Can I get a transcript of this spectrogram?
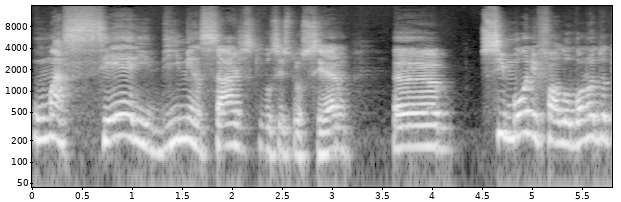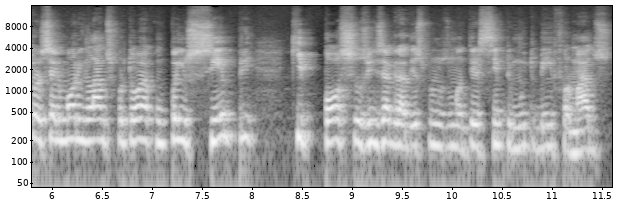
uma série de mensagens que vocês trouxeram. Uh, Simone falou: Boa noite, doutor Sérgio. Moro em Lagos, Portugal. Acompanho sempre que posso seus vídeos e agradeço por nos manter sempre muito bem informados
